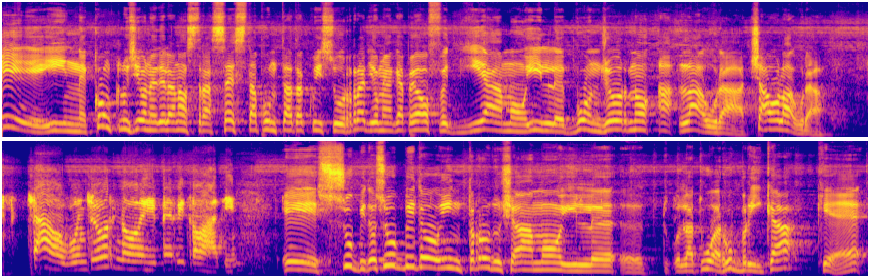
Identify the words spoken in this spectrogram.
E in conclusione della nostra sesta puntata qui su Radio Megape Off diamo il buongiorno a Laura. Ciao Laura. Ciao, buongiorno e ben ritrovati e subito subito introduciamo il, eh, la tua rubrica che è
